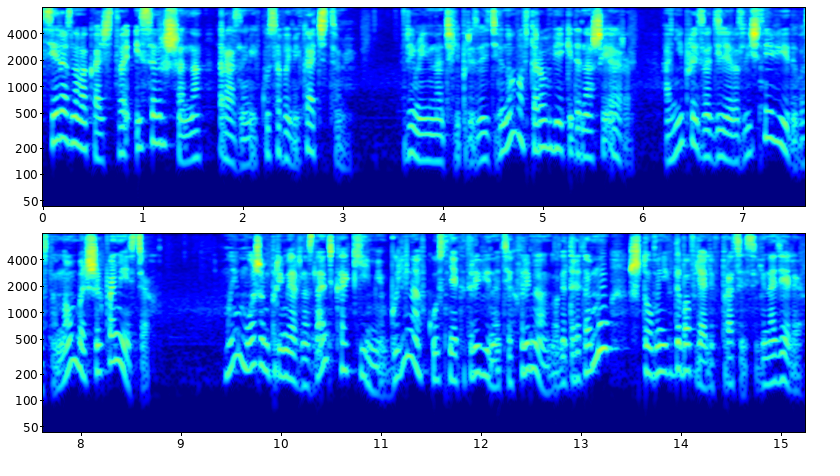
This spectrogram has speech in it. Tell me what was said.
все разного качества и совершенно разными вкусовыми качествами. Римляне начали производить вино во втором веке до нашей эры. Они производили различные виды, в основном в больших поместьях. Мы можем примерно знать, какими были на вкус некоторые вина тех времен, благодаря тому, что в них добавляли в процессе виноделия.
